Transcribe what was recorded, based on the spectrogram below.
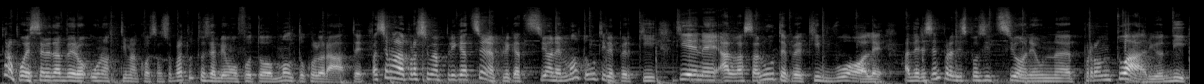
però può essere davvero un'ottima cosa, soprattutto se abbiamo foto molto colorate. Passiamo alla prossima applicazione, applicazione molto utile per chi tiene alla salute, per chi vuole avere sempre a disposizione disposizione un prontuario di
